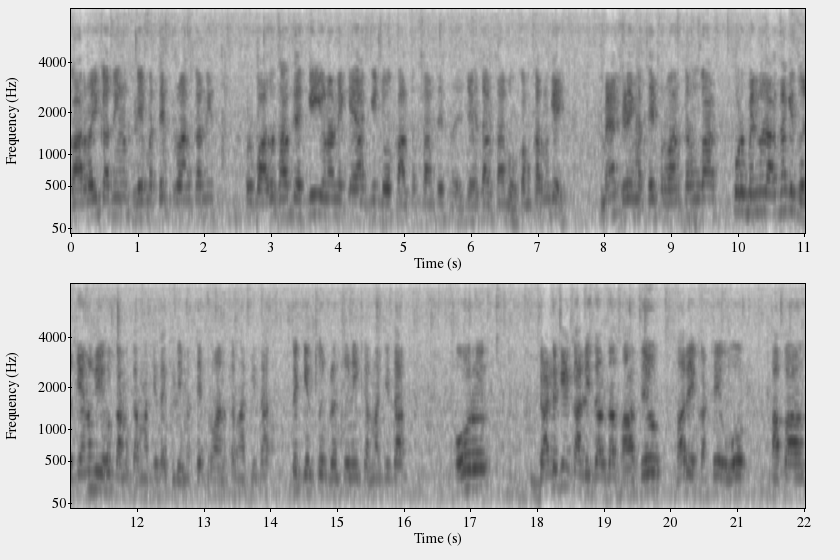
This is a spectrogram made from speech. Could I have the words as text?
ਕਾਰਵਾਈ ਕਰਨੀ, ਉਹਨੂੰ ਖਿੜੇ ਮੱਥੇ ਪ੍ਰਵਾਨ ਕਰਨੀ ਪਰ ਬਾਦਲ ਸਾਹਿਬ ਦੇ ਅੱਗੇ ਹੀ ਉਹਨਾਂ ਨੇ ਕਿਹਾ ਕਿ ਜੋ ਅਕਾਲ ਤਖਤ ਸਾਹਿਬ ਦੇ ਜਥੇਦਾਰ ਸਾਹਿਬ ਹੁਕਮ ਕਰਨਗੇ, ਮੈਂ ਖਿੜੇ ਮੱਥੇ ਪ੍ਰਵਾਨ ਕਰੂੰਗਾ। ਔਰ ਮੈਨੂੰ ਲੱਗਦਾ ਕਿ ਦੂਜਿਆਂ ਨੂੰ ਵੀ ਇਹੋ ਕੰਮ ਕਰਨਾ ਚਾਹੀਦਾ, ਖਿੜੇ ਮੱਥੇ ਪ੍ਰਵਾਨ ਕਰਨਾ ਚਾਹੀਦਾ ਤੇ ਕਿੰਤੂ ਪ੍ਰੰਤੂ ਨਹੀਂ ਕਰਨਾ ਚਾਹੀਦਾ। ਔਰ ਡਟ ਕੇ ਅਕਾਲੀ ਦਲ ਦਾ ਸਾਥ ਦਿਓ ਸਾਰੇ ਇਕੱਠੇ ਹੋ, ਆਪਾਂ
